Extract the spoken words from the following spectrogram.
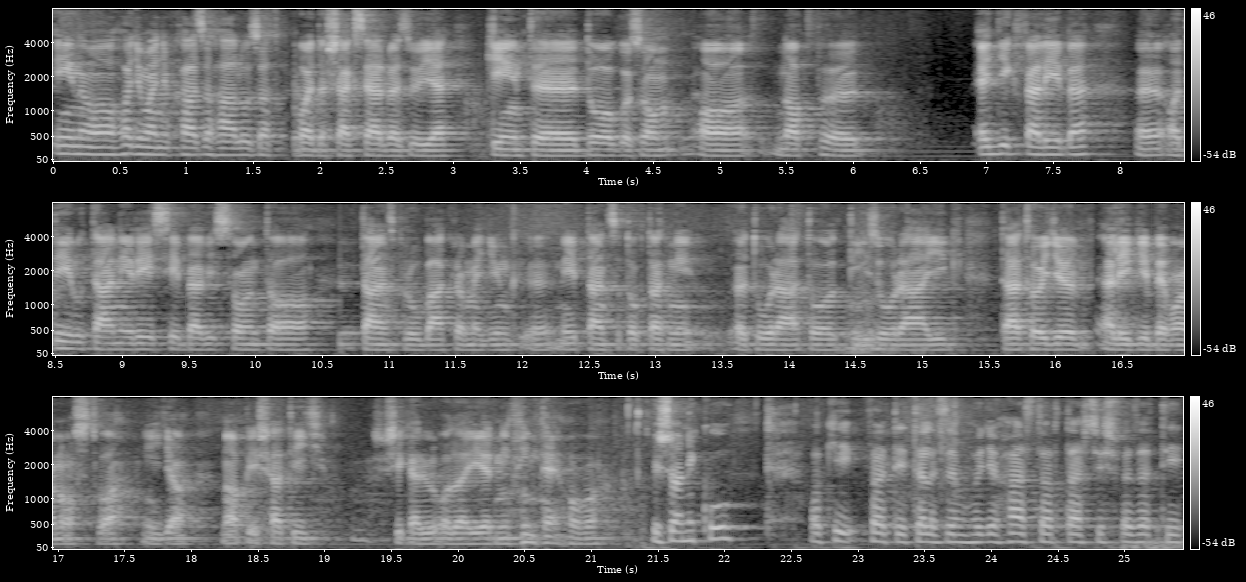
Én a Hagyományok Háza Hálózat vajdaság szervezőjeként dolgozom a nap egyik felébe, a délutáni részében viszont a táncpróbákra megyünk néptáncot oktatni 5 órától 10 óráig, tehát hogy eléggé be van osztva így a nap, és hát így sikerül odaérni mindenhova. És Anikó, aki feltételezem, hogy a háztartást is vezeti,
